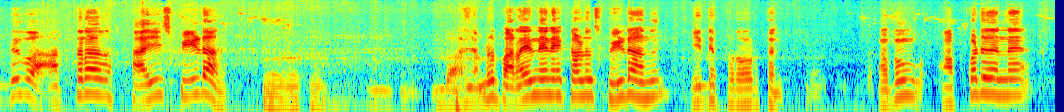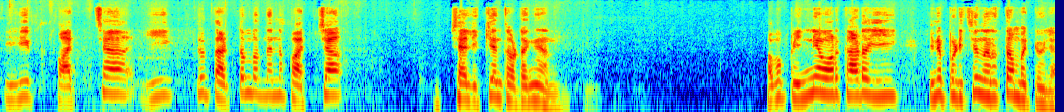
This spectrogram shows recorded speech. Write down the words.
ഇത് അത്ര ഹൈ സ്പീഡാണ് നമ്മൾ പറയുന്നതിനേക്കാളും സ്പീഡാണ് ഇതിന്റെ പ്രവർത്തനം. അപ്പം അപ്പോഴ് തന്നെ ഈ പച്ച ഈ തട്ടുമ്പോൾ തന്നെ പച്ച ചലിക്കാൻ തുടങ്ങുകയാണ്. അപ്പൊ പിന്നെ അവർക്ക് അവിടെ ഈ ഇതിനെ പിടിച്ചു നിർത്താൻ പറ്റൂല.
